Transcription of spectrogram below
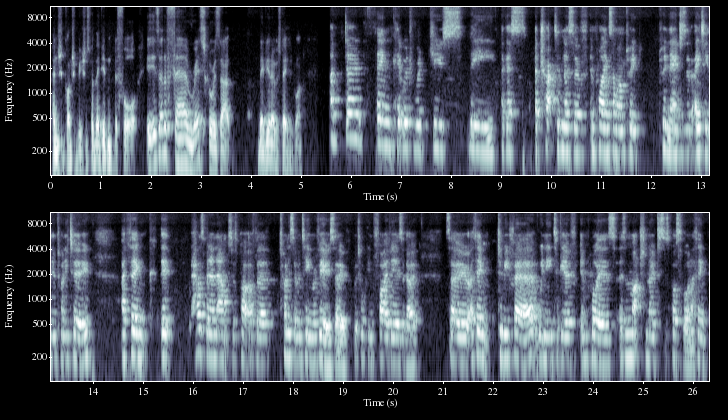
pension contributions, but they didn't before? Is that a fair risk or is that maybe an overstated one? I don't think it would reduce the, I guess, attractiveness of employing someone between between the ages of 18 and 22. I think it has been announced as part of the 2017 review. So we're talking five years ago. So I think, to be fair, we need to give employers as much notice as possible. And I think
